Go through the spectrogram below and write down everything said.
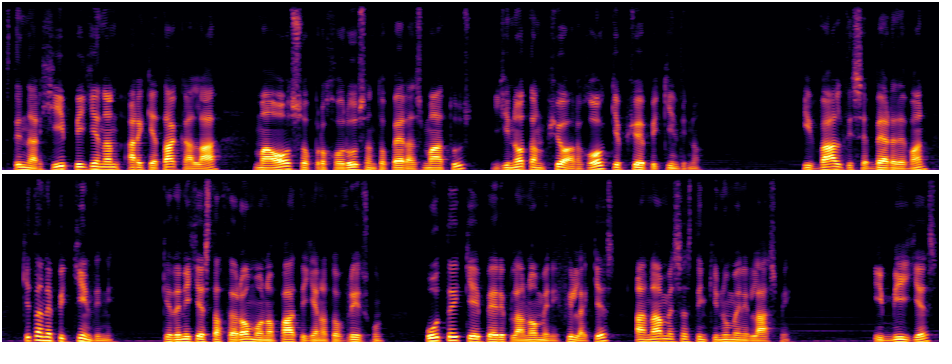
Στην αρχή πήγαιναν αρκετά καλά, μα όσο προχωρούσαν το πέρασμά τους, γινόταν πιο αργό και πιο επικίνδυνο. Οι βάλτοι σε μπέρδευαν και ήταν επικίνδυνοι και δεν είχε σταθερό μονοπάτι για να το βρίσκουν, ούτε και οι περιπλανόμενοι φύλακες ανάμεσα στην κινούμενη λάσπη. Οι μύγες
